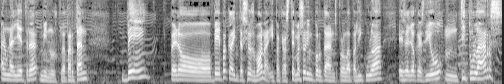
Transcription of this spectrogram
en una lletra minúscula. Per tant, bé, però bé, perquè la intenció és bona i perquè els temes són importants, però la pel·lícula és allò que es diu mm, titulars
